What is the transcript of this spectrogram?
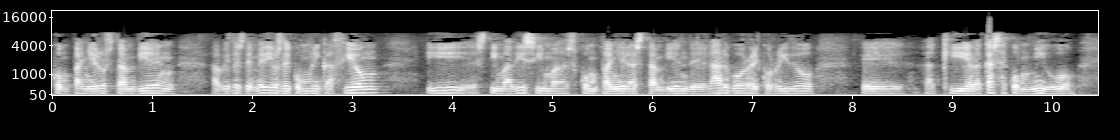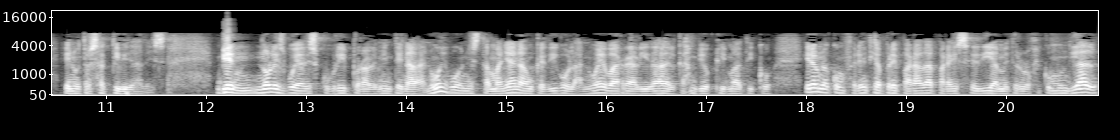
compañeros también, a veces, de medios de comunicación y estimadísimas compañeras también de largo recorrido eh, aquí en la casa conmigo en otras actividades. Bien, no les voy a descubrir probablemente nada nuevo en esta mañana, aunque digo la nueva realidad del cambio climático. Era una conferencia preparada para ese Día Meteorológico Mundial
